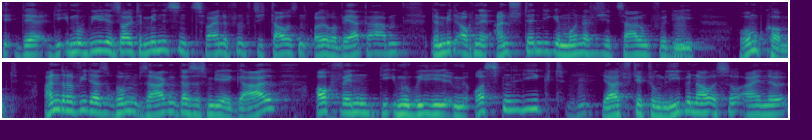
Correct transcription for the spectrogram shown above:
die, der, die Immobilie sollte mindestens 250.000 Euro Wert haben, damit auch eine anständige monatliche Zahlung für die hm. rumkommt. Andere wiederum sagen, das ist mir egal, auch wenn die Immobilie im Osten liegt. Mhm. Ja, Stiftung Liebenau ist so eine,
